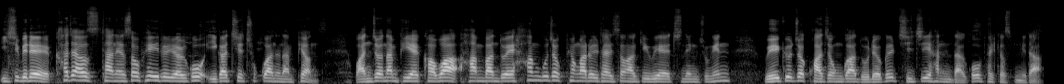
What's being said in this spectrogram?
21일 카자흐스탄에서 회의를 열고 이같이 촉구하는 한편 완전한 비핵화와 한반도의 항구적 평화를 달성하기 위해 진행 중인 외교적 과정과 노력을 지지한다고 밝혔습니다.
